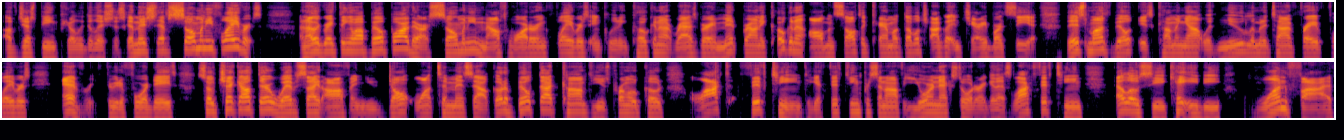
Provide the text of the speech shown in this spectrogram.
of just being purely delicious. And they have so many flavors. Another great thing about Built Bar, there are so many mouth-watering flavors, including coconut, raspberry, mint brownie, coconut almond, salted caramel, double chocolate, and cherry barcia. This month, Built is coming out with new limited time flavors every three to four days. So check out their website often. You don't want to miss out. Go to built.com to use promo code LOCKED15 to get 15% off your next order. Again, that's LOCKED15, L O C K E D one five,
